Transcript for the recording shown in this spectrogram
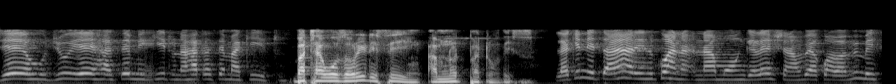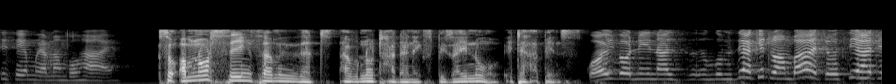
Je hujui yeye hasemi kitu na hatasema kitu But I was already saying, I'm not part of this. lakini tayari nilikuwa na- namwongelesha namwambia kwamba mimi si sehemu ya mambo haya So I'm not saying something that I've not had an experience. I know it happens. kwa hivyo ninazungumzia kitu ambacho si hati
